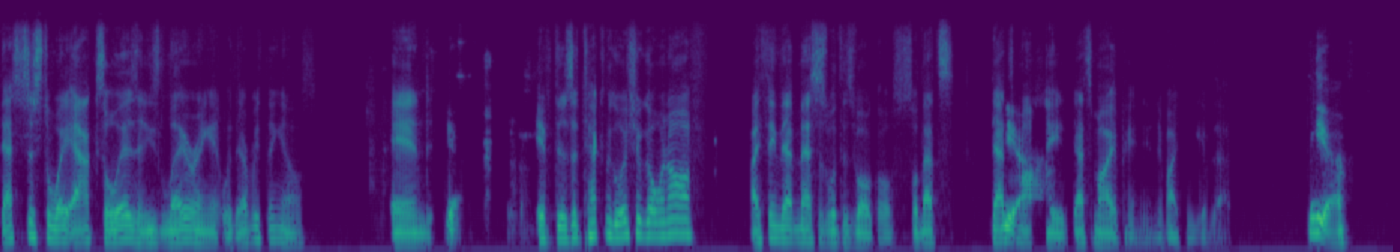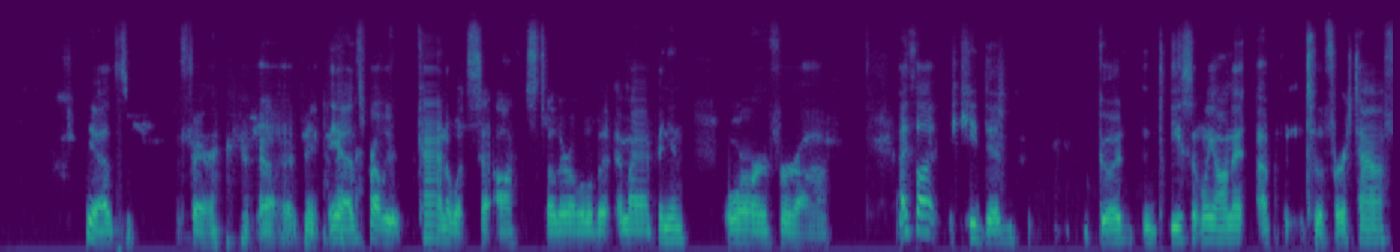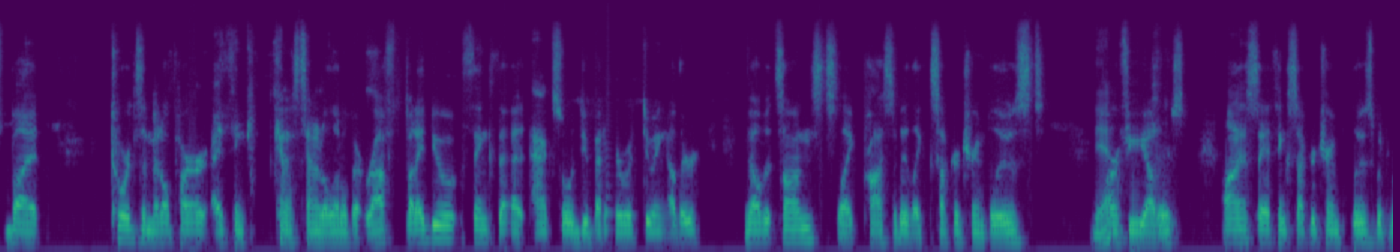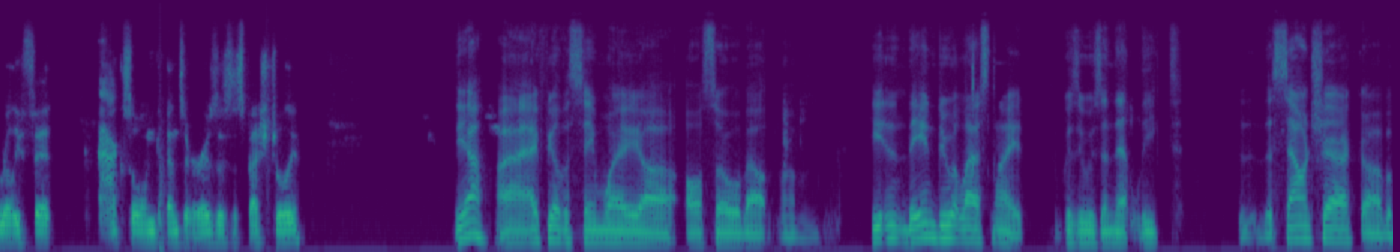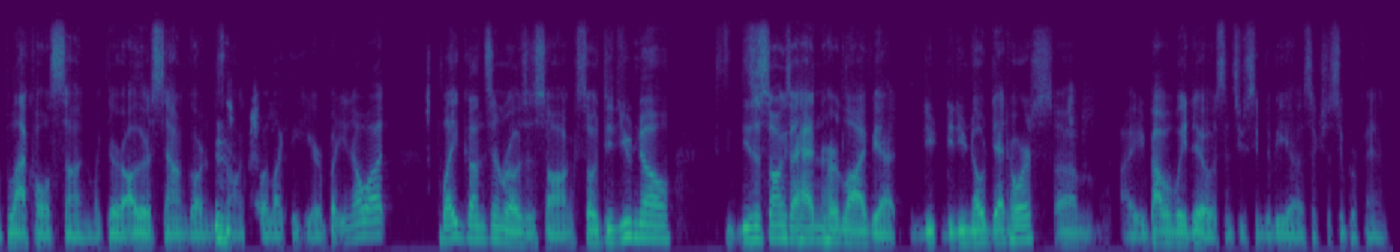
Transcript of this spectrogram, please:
that's just the way Axl is, and he's layering it with everything else. And Yeah. if there's a technical issue going off, I think that messes with his vocals. So that's that's Yeah. my that's my opinion, if I can give that. Yeah. Yeah, it's fair. Uh, yeah, it's probably kind of what set off Slither a little bit, in my opinion. Or for uh, I thought he did good, decently on it up to the first half, but towards the middle part, I think kind of sounded a little bit rough. But I do think that Axl would do better with doing other Velvet songs, like possibly like Sucker Train Blues Yeah. or a few others. Honestly, I think Sucker Train Blues would really fit Axl and Guns N' Roses, especially. Yeah, I, I feel the same way. Uh, also about um, he didn't, they didn't do it last night because it was in that leaked the, the sound check of a Black Hole Sun. Like there are other Soundgarden Mhm. songs I would like to hear, but you know what? Play Guns N' Roses songs. So did you know these are songs I hadn't heard live yet? Did you, did you know Dead Horse? Um, I you probably do since you seem to be uh, such a super fan.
